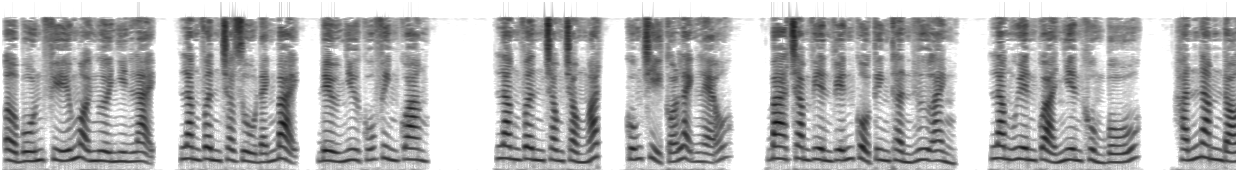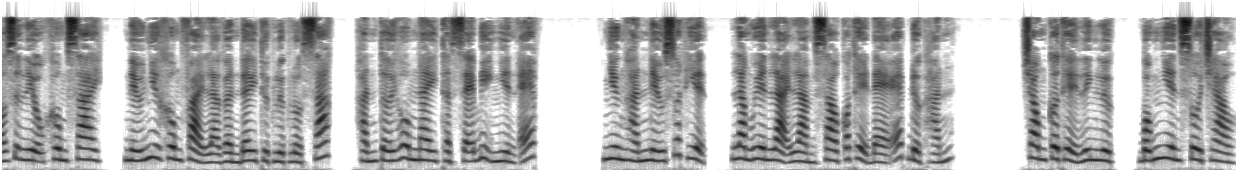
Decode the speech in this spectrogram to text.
Ở bốn phía mọi người nhìn lại, Lăng Vân cho dù đánh bại, đều như cũ vinh quang. Lăng Vân trong tròng mắt, cũng chỉ có lạnh lẽo. 300 viên viễn cổ tinh thần hư ảnh, Lăng Uyên quả nhiên khủng bố. Hắn năm đó dự liệu không sai, nếu như không phải là gần đây thực lực lột xác, hắn tới hôm nay thật sẽ bị nghiền ép. Nhưng hắn nếu xuất hiện, Lăng Uyên lại làm sao có thể đè ép được hắn. Trong cơ thể linh lực, bỗng nhiên sôi trào,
